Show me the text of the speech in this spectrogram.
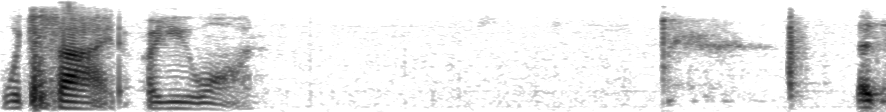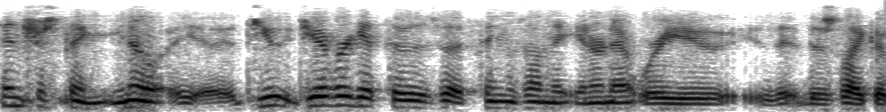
Which side are you on? That's interesting. You know, uh, do you do you ever get those uh, things on the internet where you there's like a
